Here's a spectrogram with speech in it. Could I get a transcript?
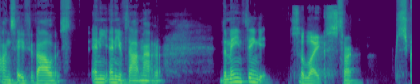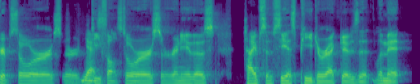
unsafe evals any any of that matter. The main thing so like sorry. script source or yes. default source or any of those types of csp directives that limit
